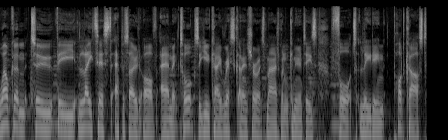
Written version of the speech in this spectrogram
Welcome to the latest episode of AIRMIC Talks, the UK risk and insurance management community's thought leading podcast.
